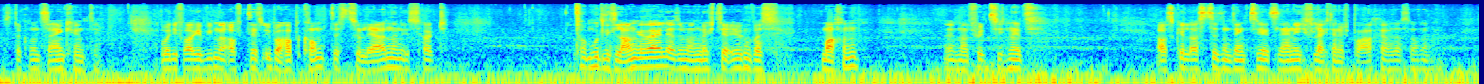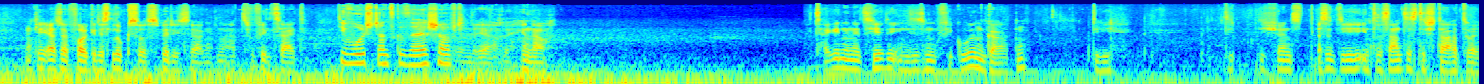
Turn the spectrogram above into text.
was der Grund sein könnte. Aber die Frage, wie man auf das überhaupt kommt, das zu lernen, ist halt vermutlich Langeweile. Also man möchte ja irgendwas machen. Man fühlt sich nicht ausgelastet und denkt sich, jetzt lerne ich vielleicht eine Sprache oder so. Eigentlich also Folge des Luxus, würde ich sagen. Man hat zu viel Zeit. Die Wohlstandsgesellschaft. der Jahre, genau. Ich zeige Ihnen jetzt hier die, in diesem Figurengarten die, die, die schönste, also die interessanteste Statue.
